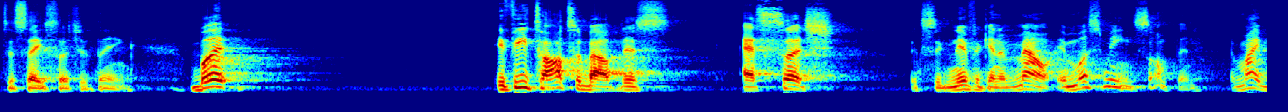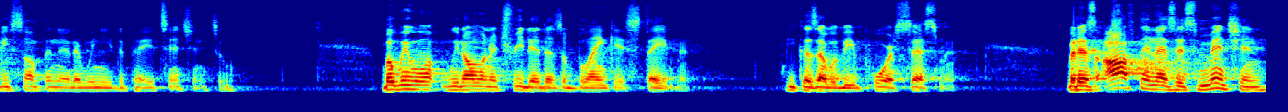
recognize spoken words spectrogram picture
to say such a thing. But if he talks about this at such a significant amount, it must mean something. It might be something that we need to pay attention to. But we, want, we don't want to treat it as a blanket statement because that would be a poor assessment. But as often as it's mentioned,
